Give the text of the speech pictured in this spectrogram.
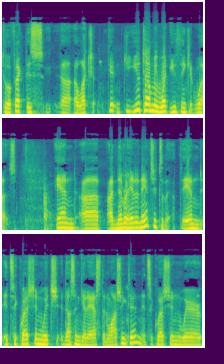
to affect this uh, election. You tell me what you think it was. And uh, I've never had an answer to that. And it's a question which doesn't get asked in Washington. It's a question where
